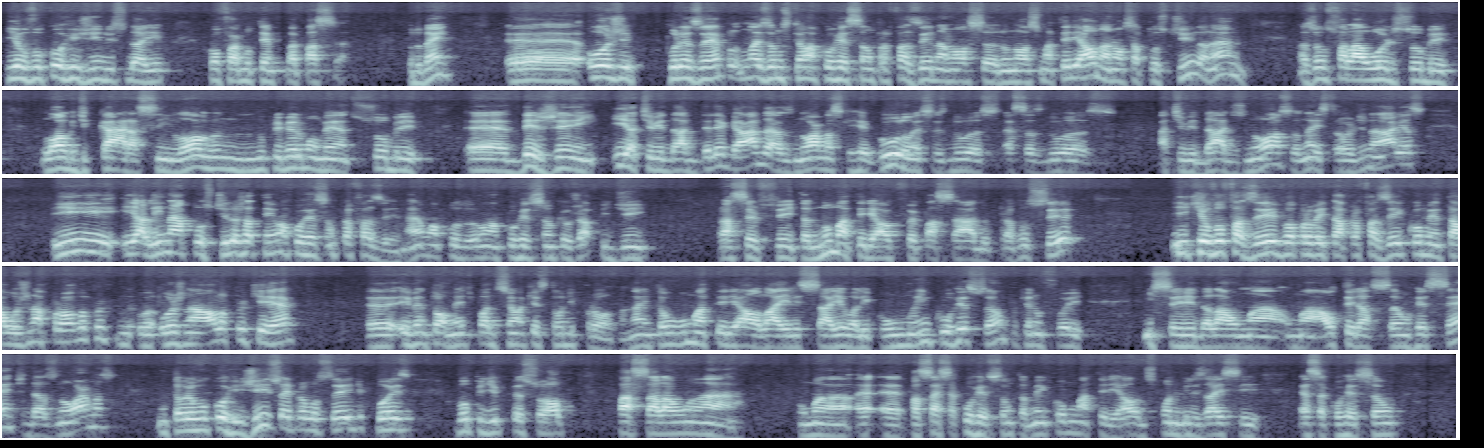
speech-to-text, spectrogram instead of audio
e eu vou corrigindo isso daí conforme o tempo vai passar. Tudo bem? É, hoje, por exemplo, nós vamos ter uma correção para fazer na nossa, no nosso material, na nossa apostila, né? Nós vamos falar hoje sobre, logo de cara, assim, logo no primeiro momento, sobre é, DGEM e atividade delegada, as normas que regulam essas duas, essas duas atividades nossas, né, extraordinárias. E, e ali na apostila já tem uma correção para fazer, né? Uma, uma correção que eu já pedi para ser feita no material que foi passado para você e que eu vou fazer, vou aproveitar para fazer e comentar hoje na prova, hoje na aula, porque é, é, eventualmente pode ser uma questão de prova, né? Então o material lá ele saiu ali com uma incorreção, porque não foi inserida lá uma, uma alteração recente das normas. Então eu vou corrigir isso aí para você e depois vou pedir para o pessoal passar lá uma, uma, é, é, passar essa correção também como material, disponibilizar esse, essa correção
